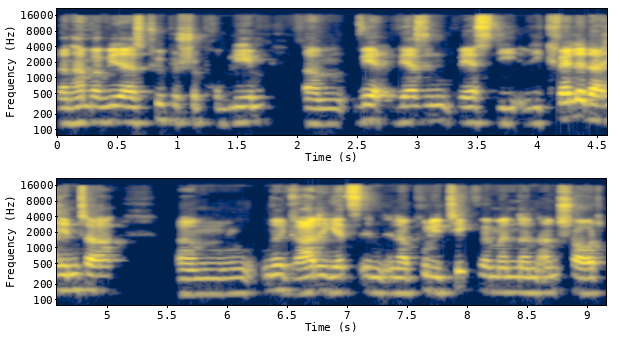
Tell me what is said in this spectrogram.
Dann haben wir wieder das typische Problem, ähm, wer, wer, sind, wer ist die, die Quelle dahinter? Ähm, ne, Gerade jetzt in, in der Politik, wenn man dann anschaut,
